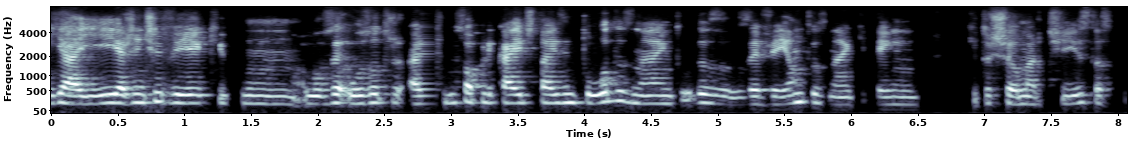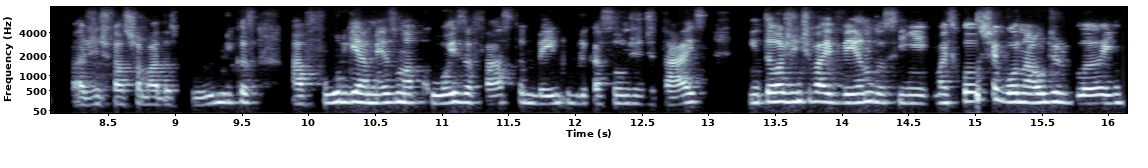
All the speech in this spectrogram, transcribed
E aí a gente vê que com os, os, outros, a gente começou a aplicar editais em todos, né? Em todos os eventos, né? Que tem que tu chama artistas, a gente faz chamadas públicas, a FURG é a mesma coisa, faz também publicação de editais, então a gente vai vendo, assim, mas quando chegou na Audir Blank,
